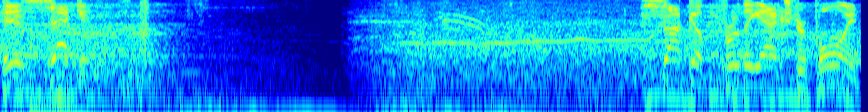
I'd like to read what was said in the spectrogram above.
his second. Succop for the extra point.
